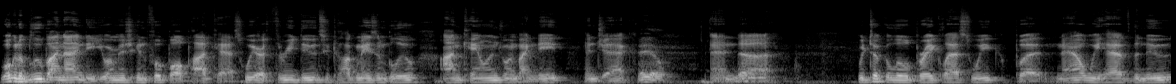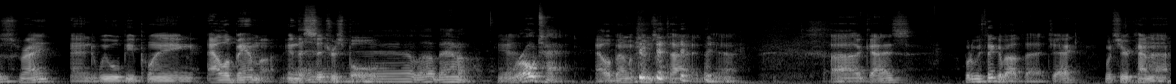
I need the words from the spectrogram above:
Welcome to Blue by 90, your Michigan football podcast. We are three dudes who talk maize and blue. I'm Kalen, joined by Nate and Jack. Hey yo. And uh, we took a little break last week, but now we have the news, right? And we will be playing Alabama in the Citrus Bowl. Alabama. Yeah. Roll Tide. Alabama Crimson Tide, yeah. Uh, guys, what do we think about that, Jack? What's your kind of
